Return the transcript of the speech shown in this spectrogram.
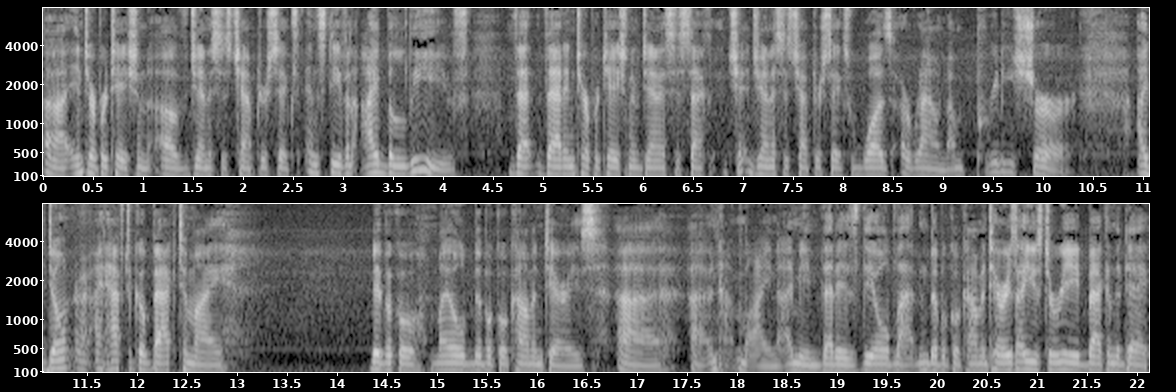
uh, interpretation of Genesis chapter six. And Stephen, I believe that that interpretation of Genesis Genesis chapter six was around. I'm pretty sure. I don't. I'd have to go back to my biblical my old biblical commentaries uh, uh, not mine i mean that is the old latin biblical commentaries i used to read back in the day.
